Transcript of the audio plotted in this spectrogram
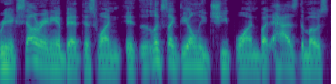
reaccelerating a bit. This one, it looks like the only cheap one, but has the most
